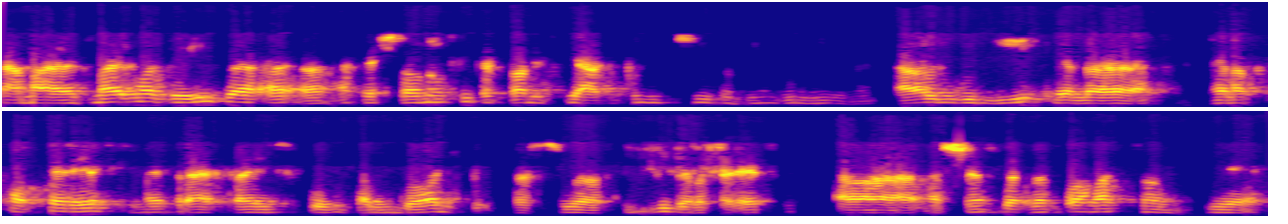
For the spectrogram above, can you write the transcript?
Ah, mas, mais uma vez, a, a, a, questão não fica só nesse ato punitivo de engolir. Né? Ao engolir, ela, ela oferece né, para esse povo engole, para sua vida, ela oferece a, a chance da transformação, que é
